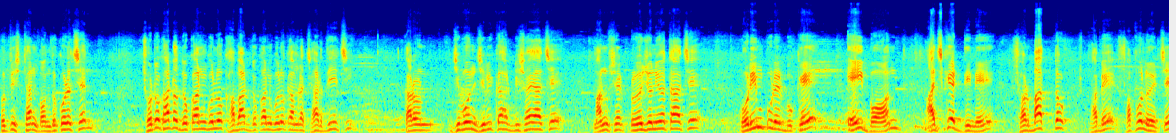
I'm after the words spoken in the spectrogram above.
প্রতিষ্ঠান বন্ধ করেছেন। ছোটোখাটো দোকানগুলো, খাবার দোকানগুলোকে আমরা ছাড় দিয়েছি কারণ জীবন জীবিকার বিষয় আছে, মানুষের প্রয়োজনীয়তা আছে। করিমপুরের বুকে এই বন্ধ আজকের দিনে সর্বাত্মকভাবে সফল হয়েছে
